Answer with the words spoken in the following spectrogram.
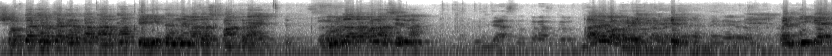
शब्द खर्च करतात अर्थात तेही धन्यवादास पात्र आहेत. गुरुदादा पण असेल ना? अरे बापरे. पण ठीक आहे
